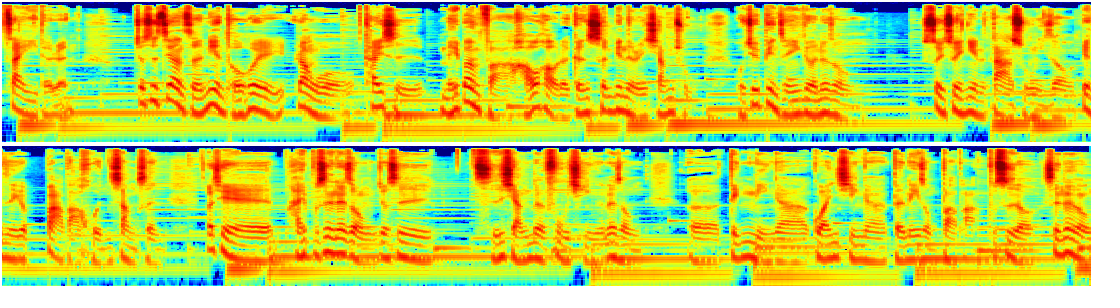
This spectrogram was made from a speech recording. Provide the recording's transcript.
在意的人。就是这样子的念头会让我开始没办法好好的跟身边的人相处，我就变成一个那种碎碎念的大叔，你知道吗？变成一个爸爸魂上身，而且还不是那种就是。慈祥的父亲的那种，呃，叮咛啊、关心啊的那种爸爸，不是哦，是那种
